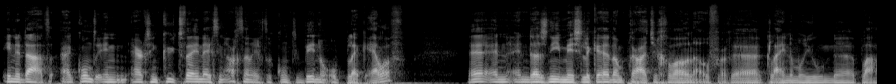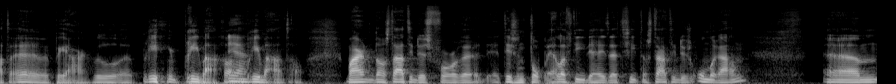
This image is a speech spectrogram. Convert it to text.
Inderdaad, hij komt in, ergens in Q2 1998 komt hij binnen op plek 11. Hè, en, en dat is niet misselijk, hè? dan praat je gewoon over eh, kleine miljoen eh, platen hè, per jaar. Ik bedoel, eh, pri- prima, gewoon Ja. een prima aantal. Maar dan staat hij dus voor, het is een top 11 die je de hele tijd ziet, dan staat hij dus onderaan. Ehm,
